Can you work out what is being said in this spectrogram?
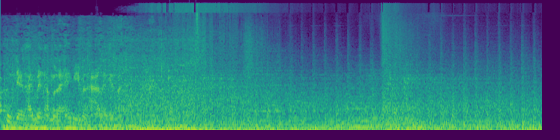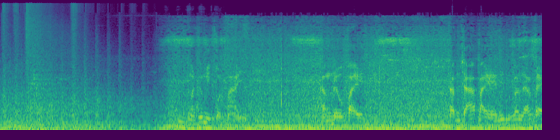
รรคภูมิใจไทยไม่ทำอะไรให้มีปัญหาเลยเห็นไหมมันก็มีกฎหมายทำเร็วไปทำช้าไปนี่มันก็แล้วแต่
